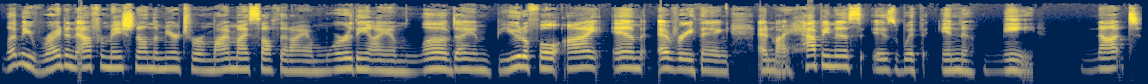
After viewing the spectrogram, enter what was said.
Let me write an affirmation on the mirror to remind myself that I am worthy, I am loved, I am beautiful, I am everything, and my happiness is within me, not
